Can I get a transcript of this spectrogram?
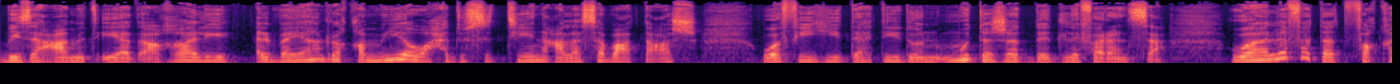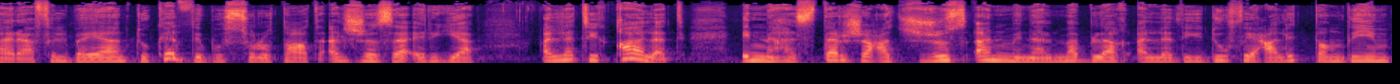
بزعامة إياد أغالي البيان رقم 161 على 17 وفيه تهديد متجدد لفرنسا. ولفتت فقرة في البيان تكذب السلطات الجزائرية التي قالت إنها استرجعت جزءا من المبلغ الذي دفع للتنظيم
